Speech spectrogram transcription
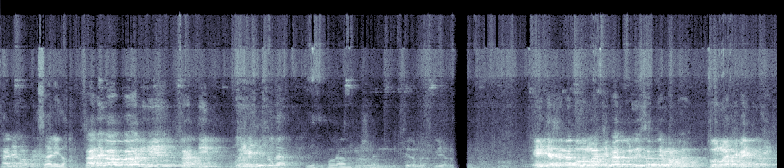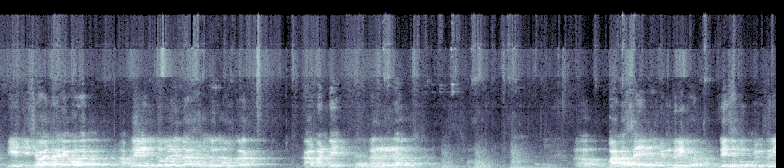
सालेगावकर. सालेगाव. सालेगावकर हे याच्या संग दोन वाचक परदेशात माग दोन वाचक याची सेवा झाल्यावर आपले जवळ दास गंतुकर काळबांडे अन्न बाबासाहेब पिंपरीकर देशमुख पिंपरी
